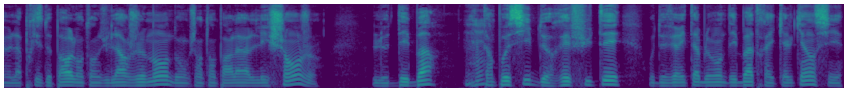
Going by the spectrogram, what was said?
Euh, la prise de parole entendue largement, donc j'entends par là l'échange, le débat. Il est mhm. impossible de réfuter ou de véritablement débattre avec quelqu'un si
